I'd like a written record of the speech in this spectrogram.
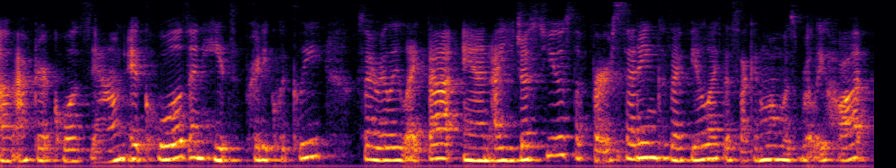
um, after it cools down. It cools and heats pretty quickly. So I really like that. And I just used the first setting because I feel like the second one was really hot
